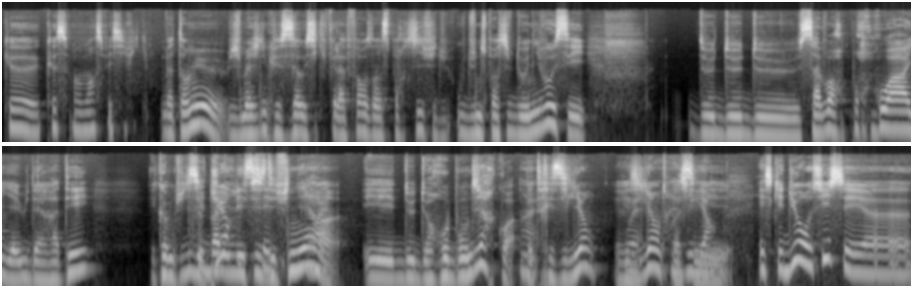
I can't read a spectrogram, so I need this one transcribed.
que, que ce moment spécifique. Bah tant mieux. J'imagine que c'est ça aussi qui fait la force d'un sportif ou d'une sportive de haut niveau, c'est de, de, de, savoir pourquoi il y a eu des ratés et comme tu dis, de ne pas les laisser se définir et de, de, rebondir, quoi, d'être résilient, résilient, résilient. Et ce qui est dur aussi, c'est euh,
